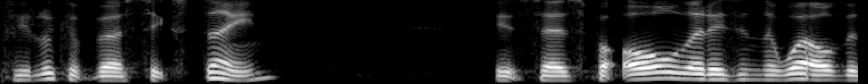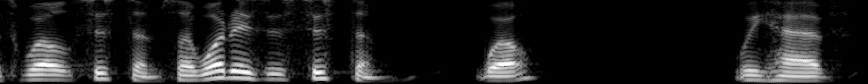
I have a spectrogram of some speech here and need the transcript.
if you look at verse 16, it says, For all that is in the world, this world system. So, what is this system? Well, we have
